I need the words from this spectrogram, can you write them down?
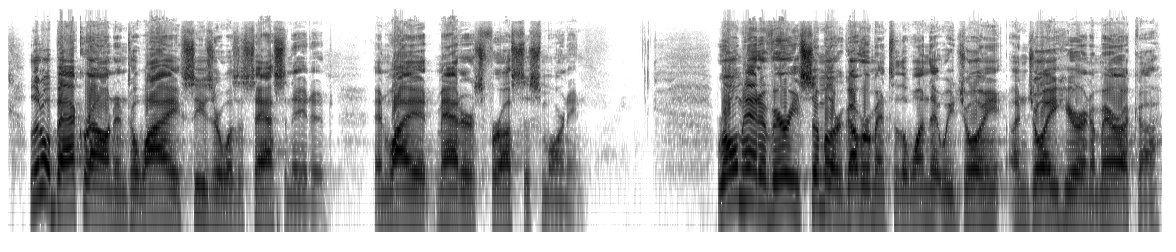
A little background into why Caesar was assassinated and why it matters for us this morning. Rome had a very similar government to the one that we enjoy, enjoy here in America,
